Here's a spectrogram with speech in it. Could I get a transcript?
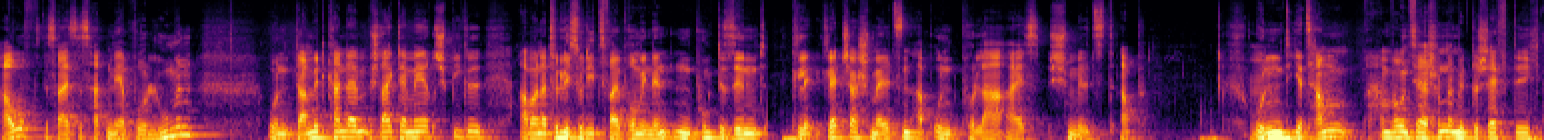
auf, das heißt, es hat mehr Volumen und damit kann der, steigt der Meeresspiegel. Aber natürlich so die zwei prominenten Punkte sind Gletscher schmelzen ab und Polareis schmilzt ab. Mhm. Und jetzt haben, haben wir uns ja schon damit beschäftigt,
